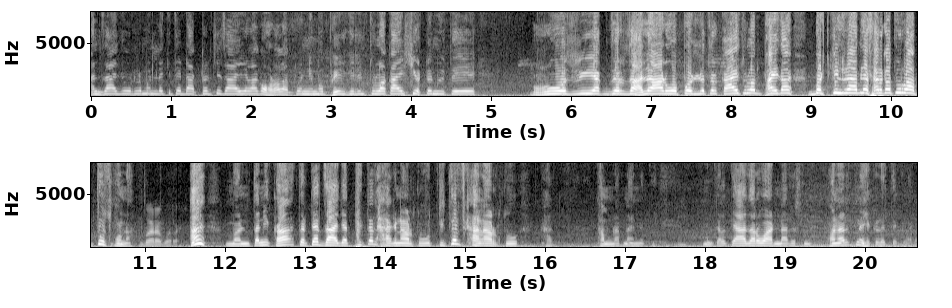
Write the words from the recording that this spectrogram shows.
आणि जागेवरलं म्हणलं की ते डॉक्टरची जायला घोडा लागतो निम फेल गेली आणि तुला काय शिष्ट मिळते? रोज एक जर झालं आडवं पडलं तर काय तुला फायदा? बटकीन राबल्यासारखा तू राबतोच पुन्हा. बरं बरं हां? म्हणताना का? तर त्या जाग्यात तिथंच हागणार तू तिथंच खाणार तू. खा थांबणार नाही ना ते मग त्याला ते आजार वाढणारच नाही. होणारच नाही इकडे तिकडे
